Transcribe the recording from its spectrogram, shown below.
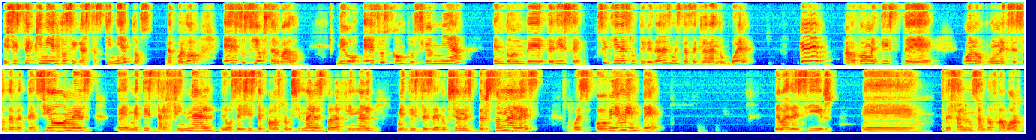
hiciste 500 y gastas 500, ¿de acuerdo? Eso sí he observado. Digo, eso es conclusión mía en donde te dice, si tienes utilidades, me estás declarando un buen, que a lo mejor metiste, bueno, un exceso de retenciones, eh, metiste al final, o sea, hiciste pagos provisionales, pero al final metiste deducciones personales, pues obviamente te va a decir, eh, te sale un saldo a favor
